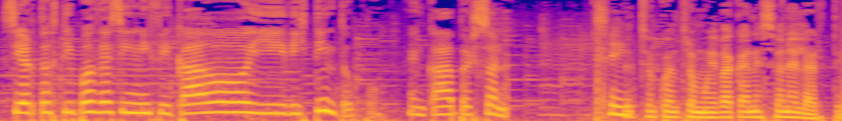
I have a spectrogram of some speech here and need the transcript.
ciertos tipos de significado y distintos po, en cada persona. Sí. De hecho encuentro muy bacán eso en el arte,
